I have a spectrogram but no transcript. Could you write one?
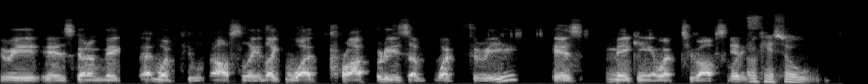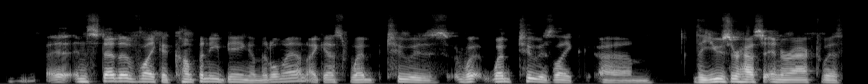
three is going to make uh, Web two obsolete? Like, what properties of Web three is making it Web two obsolete? It's- okay, so uh, instead of like a company being a middleman, I guess Web two is Web Web two is like um, the user has to interact with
